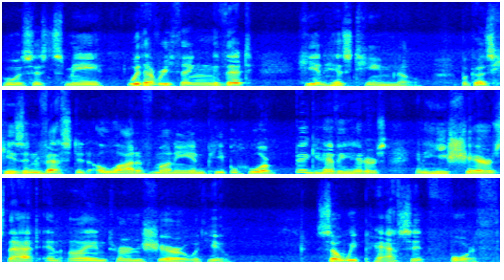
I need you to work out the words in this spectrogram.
who assists me with everything that he and his team know because he's invested a lot of money in people who are big heavy hitters and he shares that and I in turn share it with you. So we pass it forth,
